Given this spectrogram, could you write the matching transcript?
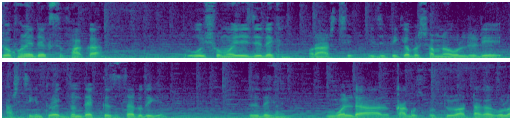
যখনই দেখছে ফাঁকা, ওই সময় এই যে দেখেন, ওরা আসছে। এই যে পিক আপের সামনে অলরেডি আসছে, কিন্তু একজন দেখতেছে চারোদিকে। এই যে দেখেন, মোবাইলটা আর কাগজপত্র আর টাকাগুলো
